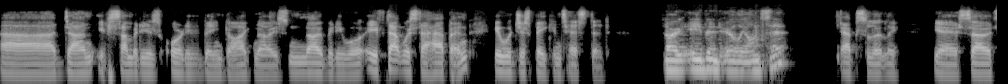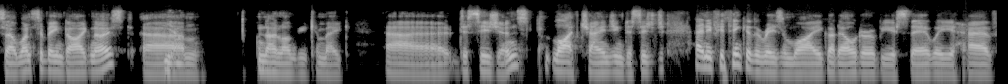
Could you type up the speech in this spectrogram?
uh, done if somebody has already been diagnosed. Nobody will. If that was to happen, it would just be contested. So even early onset? Absolutely. Yeah. So it's uh, once they've been diagnosed, um, yeah. no longer can make uh, decisions, life changing decisions. And if you think of the reason why you got elder abuse there, where you have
